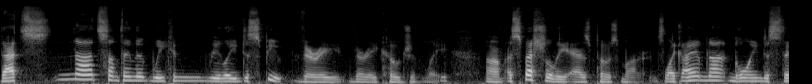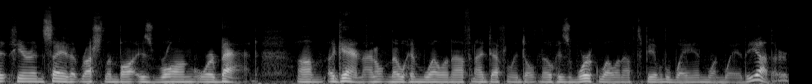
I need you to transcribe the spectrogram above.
That's not something that we can really dispute very, very cogently, um, especially as postmoderns. Like, I am not going to sit here and say that Rush Limbaugh is wrong or bad. Um, again, I don't know him well enough, and I definitely don't know his work well enough to be able to weigh in one way or the other.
